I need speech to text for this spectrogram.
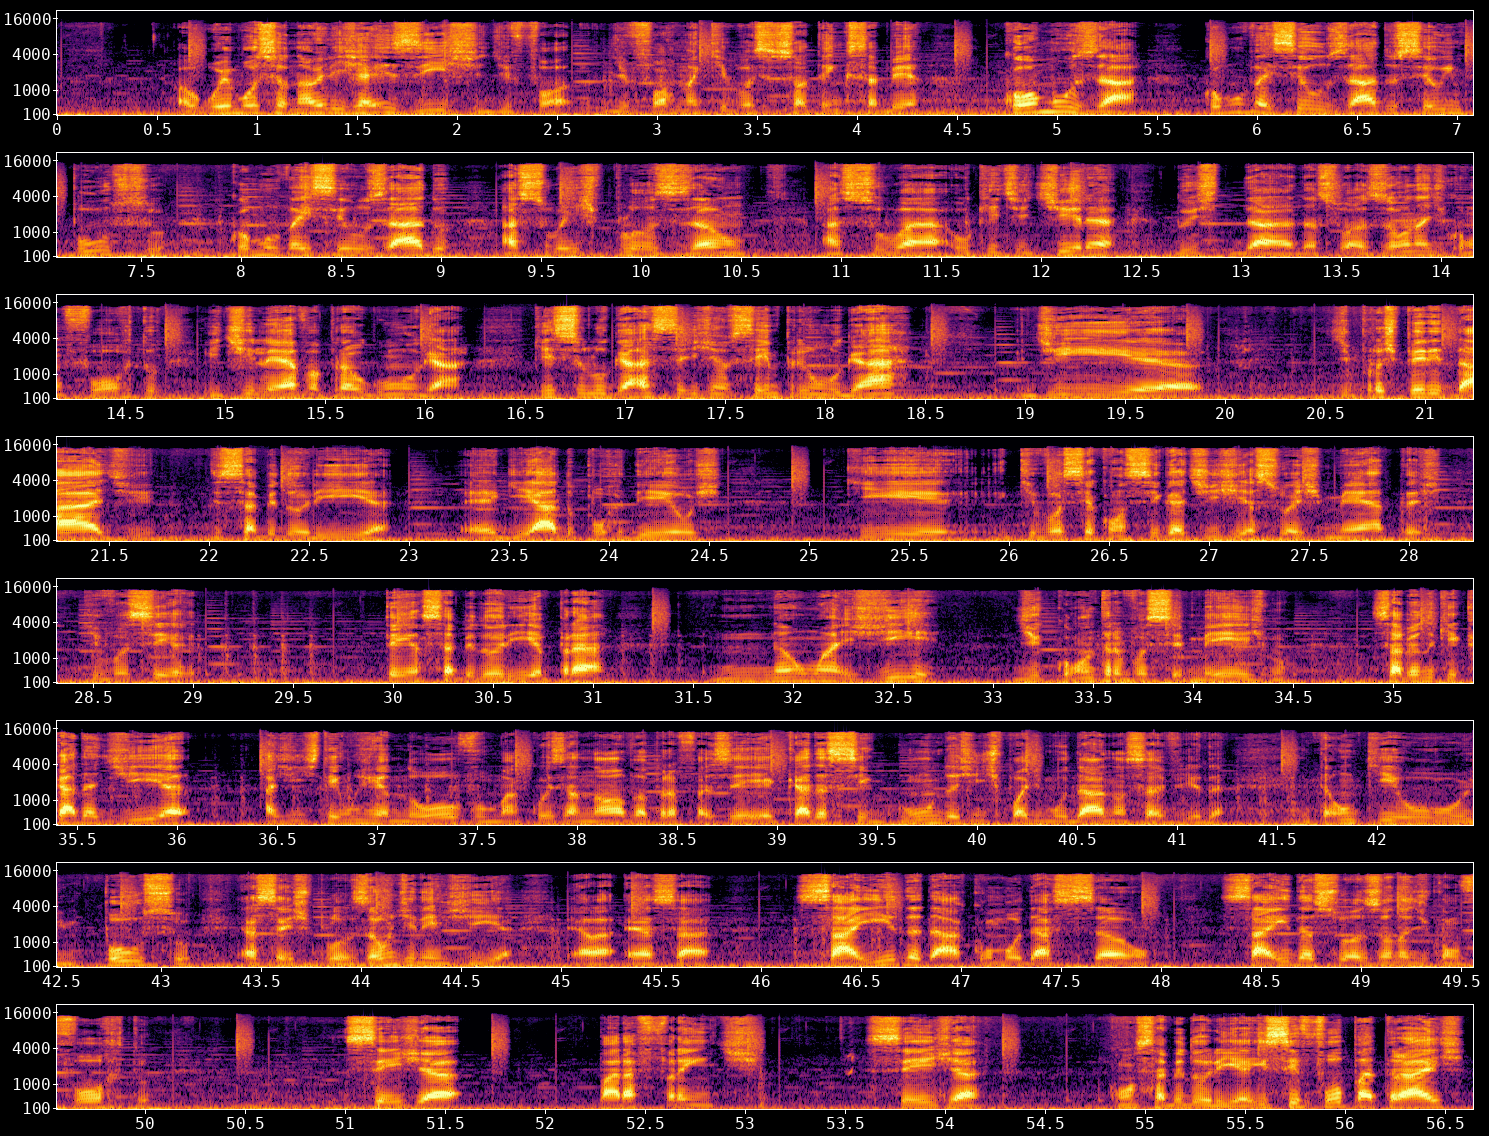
O emocional ele já existe de, de forma que você só tem que saber como usar, como vai ser usado o seu impulso, como vai ser usado a sua explosão, a sua, o que te tira do, da, da sua zona de conforto e te leva para algum lugar. Que esse lugar seja sempre um lugar de de prosperidade, de sabedoria, é, guiado por Deus, que, que você consiga atingir as suas metas, que você tenha sabedoria para não agir de contra você mesmo, sabendo que cada dia a gente tem um renovo, uma coisa nova para fazer, e cada segundo a gente pode mudar a nossa vida. Então que o impulso, essa explosão de energia, ela, essa saída da acomodação, sair da sua zona de conforto, seja para frente, seja com sabedoria. E se for para trás,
